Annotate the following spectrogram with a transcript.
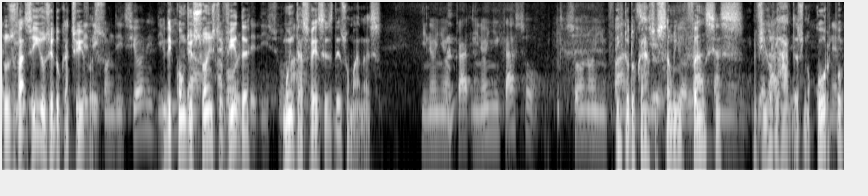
dos vazios educativos e de condições de vida muitas vezes desumanas. Em todo caso, são infâncias violadas no corpo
